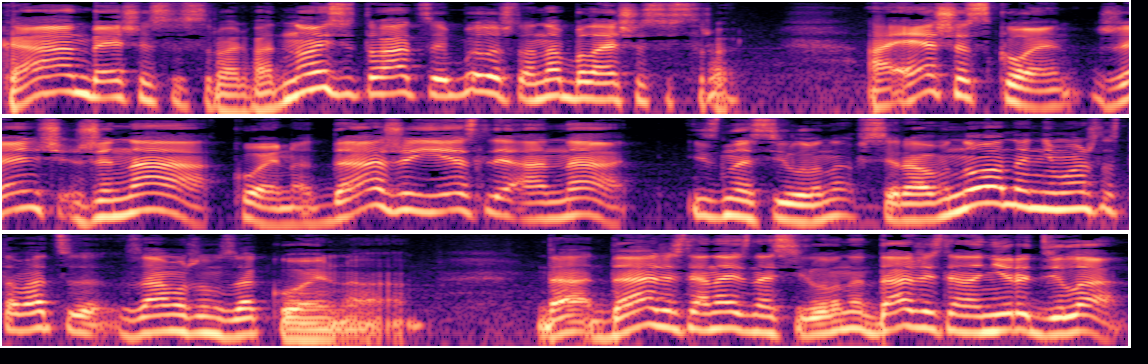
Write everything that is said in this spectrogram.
Кан Бешес Исроэль. В одной ситуации было, что она была Эшес Исроэль. А Эшес Коэн, женщ, жена Коэна, даже если она изнасилована, все равно она не может оставаться замужем за Коэна. Да? Даже если она изнасилована, даже если она не родила,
